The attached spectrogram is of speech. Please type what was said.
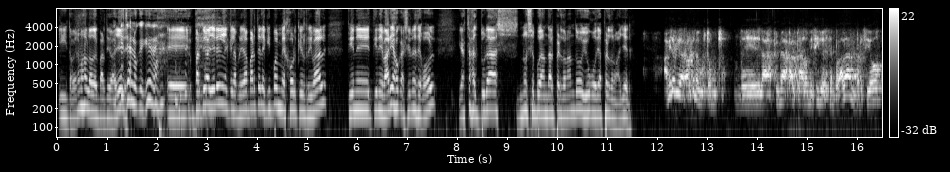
y todavía no hemos hablado del partido de Es ayer. que ya es lo que queda. Eh, un partido de ayer en el que la primera parte el equipo es mejor que el rival, tiene, tiene varias ocasiones de gol y a estas alturas no se puede andar perdonando y Hugo Díaz perdonó ayer. A mí la primera parte me gustó mucho. De las primeras partes a domicilio de esta temporada me pareció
